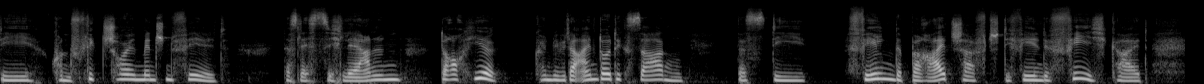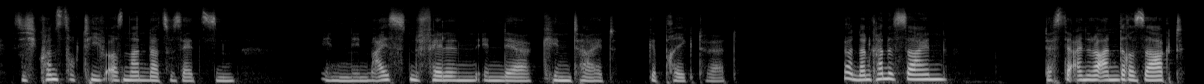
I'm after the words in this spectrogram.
die konfliktscheuen Menschen fehlt. Das lässt sich lernen, doch auch hier können wir wieder eindeutig sagen, dass die fehlende Bereitschaft, die fehlende Fähigkeit, sich konstruktiv auseinanderzusetzen, in den meisten Fällen in der Kindheit geprägt wird. Ja, und dann kann es sein, dass der eine oder andere sagt,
